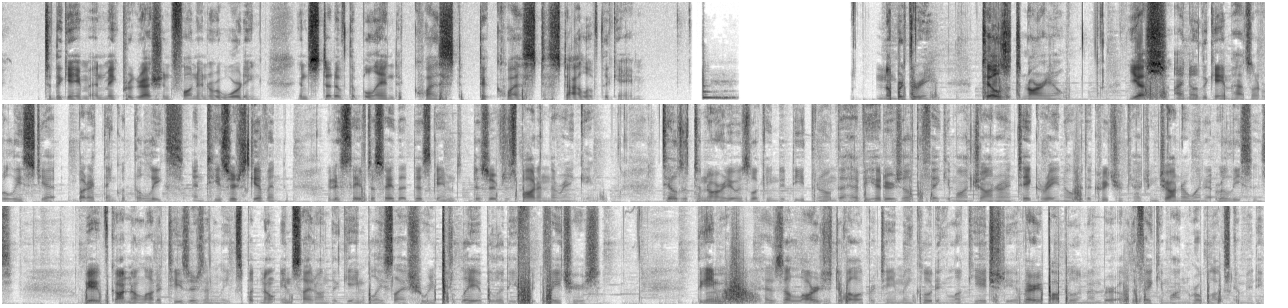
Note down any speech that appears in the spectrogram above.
to the game and make progression fun and rewarding instead of the bland quest to quest style of the game. Number 3 Tales of Tanorio. Yes, I know the game hasn't released yet, but I think with the leaks and teasers given, it is safe to say that this game deserves a spot in the ranking. Tales of Tanorio is looking to dethrone the heavy hitters of the Fakemon genre and take reign over the creature catching genre when it releases. We have gotten a lot of teasers and leaks, but no insight on the gameplay slash replayability features. The game has a large developer team, including Lucky HD, a very popular member of the Fakemon Roblox committee.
